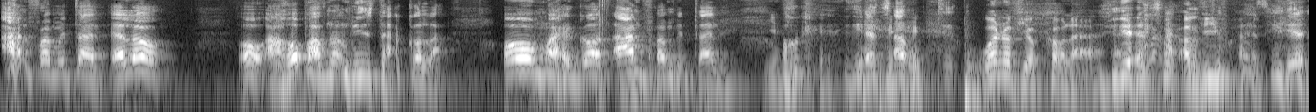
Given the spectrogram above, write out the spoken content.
Anne from Italy. Hello. Oh, I hope I've not missed that caller. Oh my God, I'm from Italy. Okay, yes, I will. One of your callers, Yes. our viewers, Yes.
